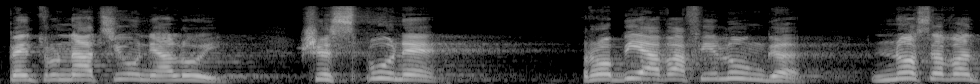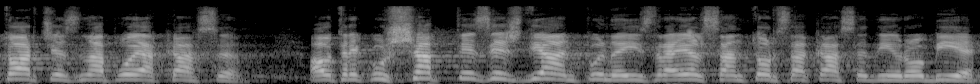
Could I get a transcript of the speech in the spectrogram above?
pentru națiunea lui și spune, robia va fi lungă, nu o să vă întoarceți înapoi acasă. Au trecut 70 de ani până Israel s-a întors acasă din robie.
